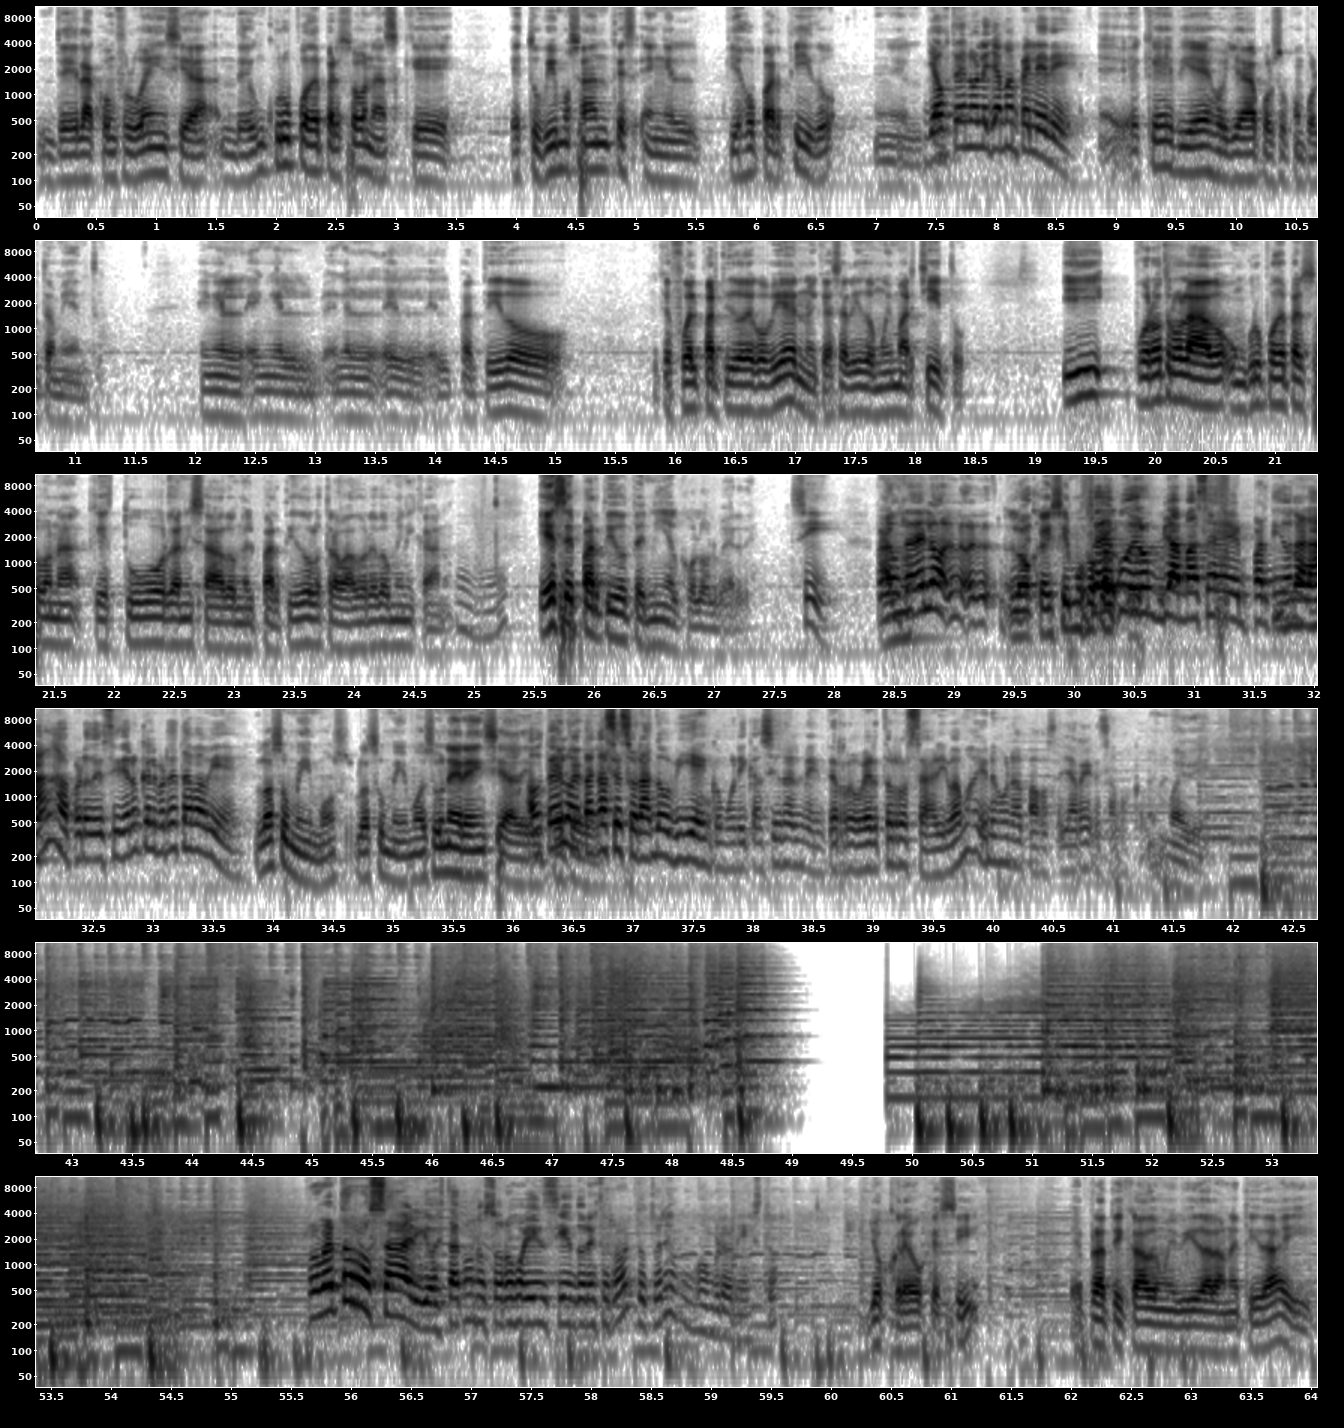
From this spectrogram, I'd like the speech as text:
de la confluencia de un grupo de personas que estuvimos antes en el viejo partido. ¿Ya ustedes no le llaman PLD? Eh, es que es viejo ya por su comportamiento. En el, en el, en el, el, partido que fue el partido de gobierno y que ha salido muy marchito. Y por otro lado, un grupo de personas que estuvo organizado en el Partido de los Trabajadores Dominicanos. Ese partido tenía el color verde. Sí. Pero ah, ustedes lo, lo, que hicimos ustedes pudieron llamarse Partido Naranja, pero decidieron que el verde estaba bien. Lo asumimos, lo asumimos, es una herencia de... A ustedes los están asesorando bien comunicacionalmente, Roberto Rosario. Vamos a irnos a una pausa, ya regresamos con Muy bien. Roberto Rosario está con nosotros hoy en Siendo Honesto. Roberto, ¿tú eres un hombre honesto? Yo creo que sí. He practicado en mi vida la honestidad y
